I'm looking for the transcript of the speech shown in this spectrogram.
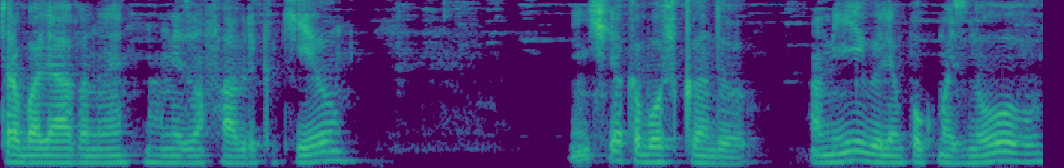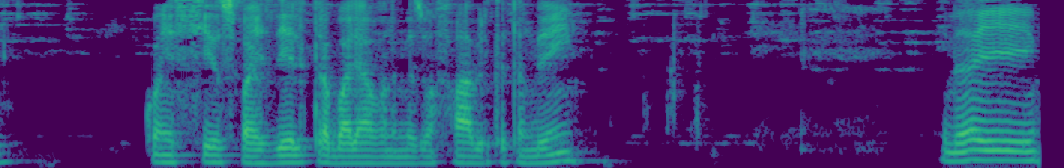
trabalhava né, na mesma fábrica que eu. A gente acabou ficando amigo, ele é um pouco mais novo. Conheci os pais dele, trabalhavam na mesma fábrica também. E daí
